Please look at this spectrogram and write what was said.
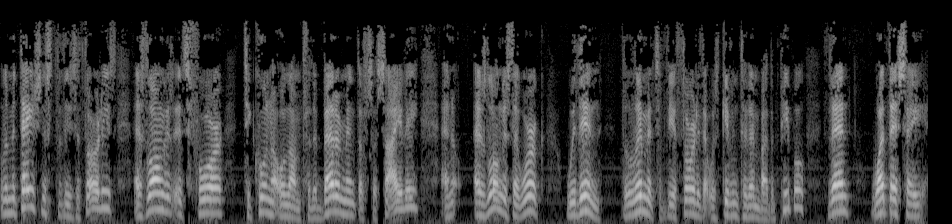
limitations to these authorities as long as it's for tikkun olam, for the betterment of society, and as long as they work within the limits of the authority that was given to them by the people, then what they say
